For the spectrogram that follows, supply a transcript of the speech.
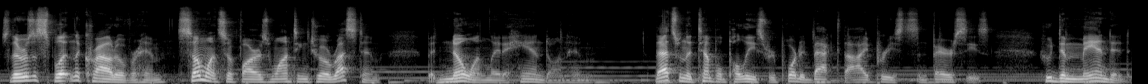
So there was a split in the crowd over him. Some went so far as wanting to arrest him, but no one laid a hand on him. That's when the temple police reported back to the high priests and Pharisees, who demanded,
